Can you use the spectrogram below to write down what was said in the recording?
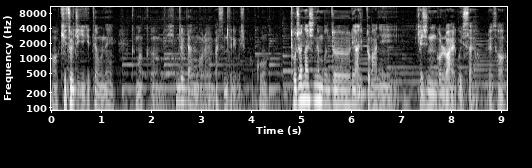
어, 기술직이기 때문에 그만큼 힘들다는 거를 말씀드리고 싶었고 도전하시는 분들이 아직도 많이 계시는 걸로 알고 있어요. 그래서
